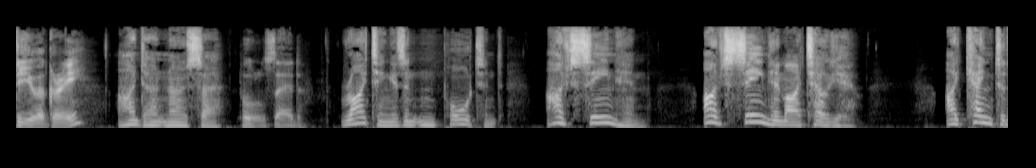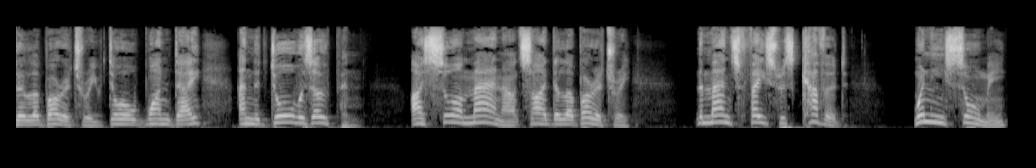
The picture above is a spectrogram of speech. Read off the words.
Do you agree? I don't know, sir. Poole said. Writing isn't important. I've seen him. I've seen him, I tell you. I came to the laboratory door one day and the door was open. I saw a man outside the laboratory. The man's face was covered. When he saw me,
